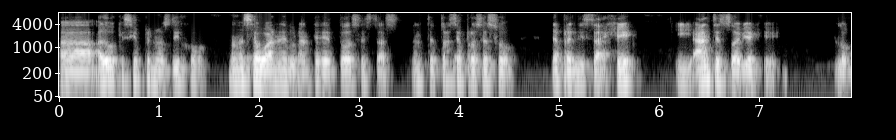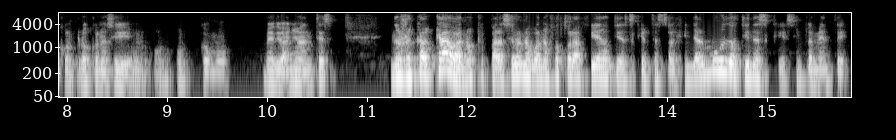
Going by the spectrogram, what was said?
a algo que siempre nos dijo Manuel Sawane durante, todas estas, durante todo este proceso de aprendizaje, y antes todavía que lo, lo conocí como medio año antes, nos recalcaba, ¿no? Que para hacer una buena fotografía no tienes que irte hasta el fin del mundo, tienes que simplemente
